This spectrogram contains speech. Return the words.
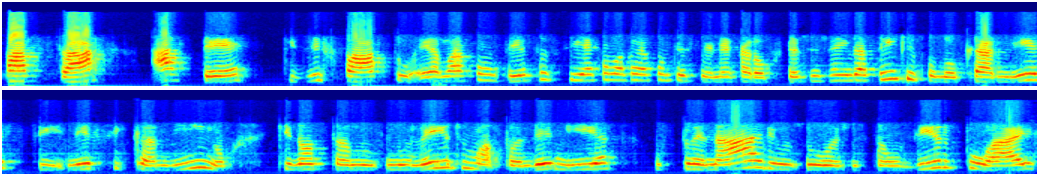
passar até que de fato ela aconteça, se é que ela vai acontecer, né, Carol? Porque a gente ainda tem que colocar nesse, nesse caminho que nós estamos no meio de uma pandemia, os plenários hoje são virtuais,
